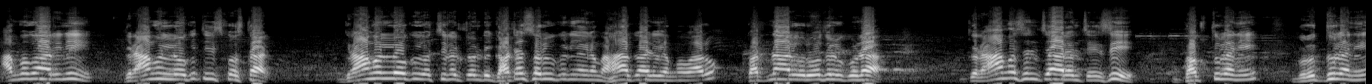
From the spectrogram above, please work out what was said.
అమ్మవారిని గ్రామంలోకి తీసుకొస్తారు. గ్రామంలోకి వచ్చినటువంటి ఘట స్వరూపిణి అయిన మహాకాళి అమ్మవారు పద్నాలుగు రోజులు కూడా గ్రామ సంచారం చేసి భక్తులని వృద్ధులని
